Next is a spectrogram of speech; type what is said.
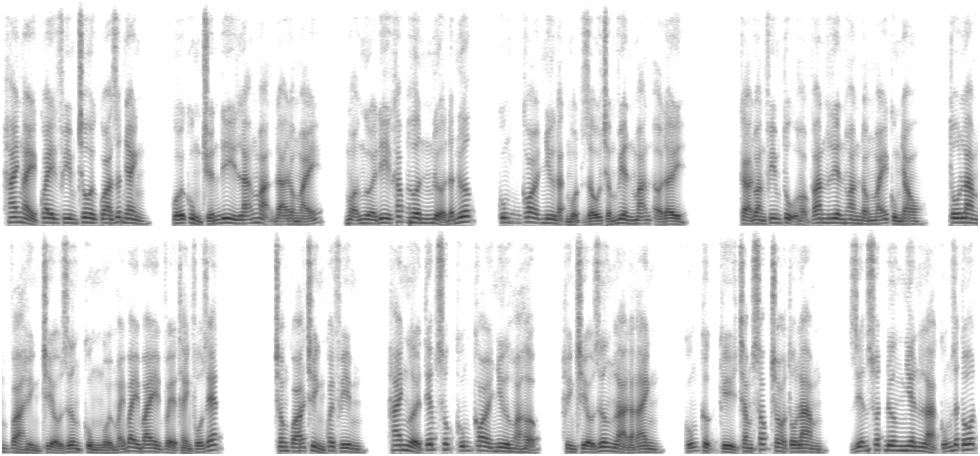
Hai ngày quay phim trôi qua rất nhanh, cuối cùng chuyến đi lãng mạn đã đóng máy mọi người đi khắp hơn nửa đất nước, cũng coi như đặt một dấu chấm viên mãn ở đây. Cả đoàn phim tụ họp văn liên hoan đóng máy cùng nhau, tô lam và hình triệu dương cùng ngồi máy bay bay về thành phố z. Trong quá trình quay phim, hai người tiếp xúc cũng coi như hòa hợp, hình triệu dương là đàn anh, cũng cực kỳ chăm sóc cho tô lam, diễn xuất đương nhiên là cũng rất tốt,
